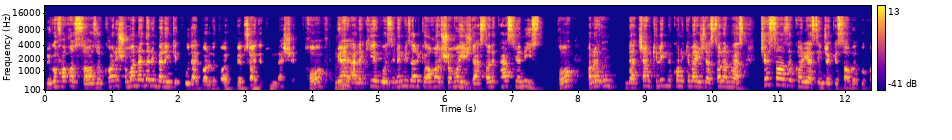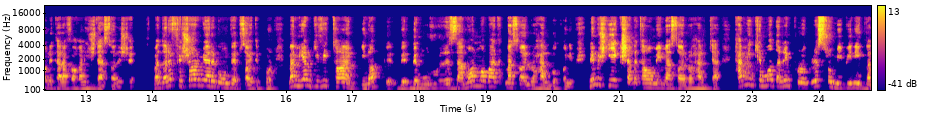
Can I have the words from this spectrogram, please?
می‌گفت آقا سازوکاری شما نداریم برای اینکه کودک وارد وبسایتتون نشه. خب؟ میای الکی گزینه می‌ذاره که آقا شما 18 سال هست یا نیست. خب؟ حالا اون بچه‌م کلیک می‌کنه که من 18 سالم هست. چه کاری هست اینجا که ثابت بکنه طرف واقعا 18 سالشه؟ و داره فشار میاره به اون وبسایت پورن. من میگم give time اینا به مرور زمان ما باید مسائل رو حل بکنیم. نمیشه یک شب تمام این مسائل رو حل کرد. همین که ما داریم progress رو می‌بینیم و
